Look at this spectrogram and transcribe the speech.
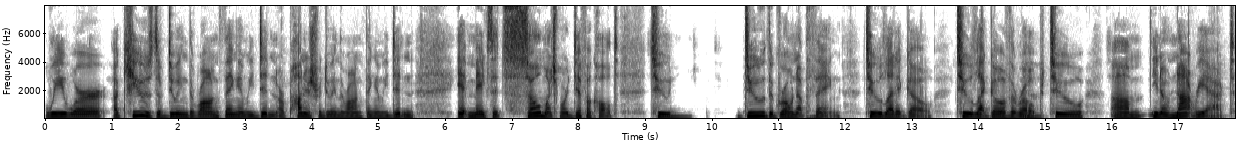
we were accused of doing the wrong thing and we didn't, or punished for doing the wrong thing and we didn't, it makes it so much more difficult to do the grown up thing, to let it go, to let go of the rope, to, um, you know, not react.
